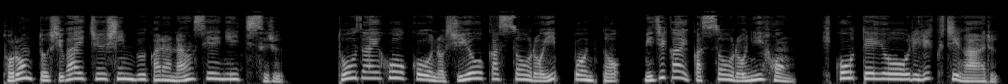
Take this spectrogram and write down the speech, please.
トロント市街中心部から南西に位置する。東西方向の主要滑走路1本と短い滑走路2本、飛行艇用離陸地がある。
